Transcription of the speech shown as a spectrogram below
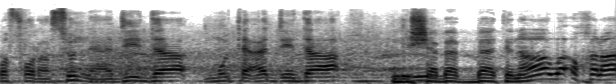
وفرص عديدة متعددة لشباب باتنا وأخرى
